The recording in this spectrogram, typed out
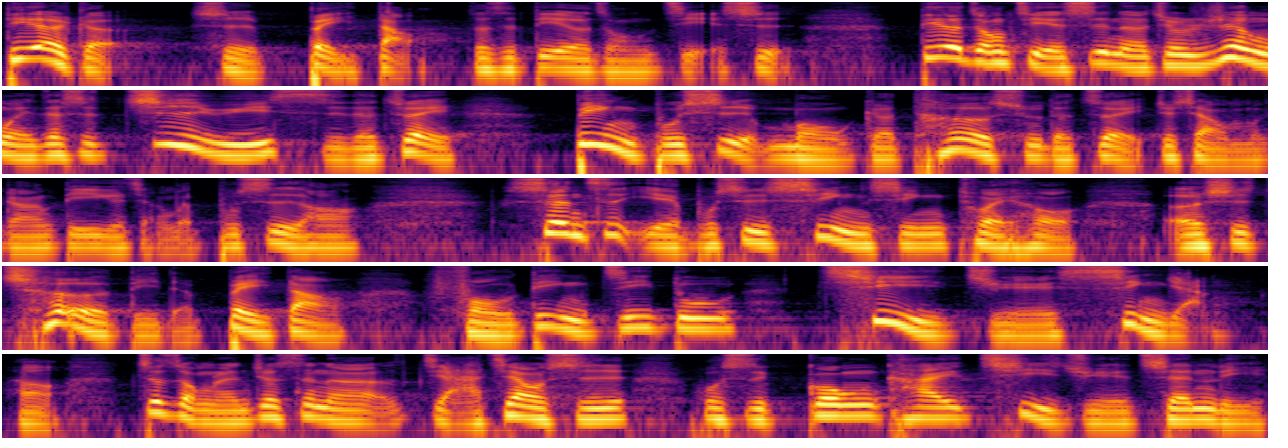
第二个。是被盗，这是第二种解释。第二种解释呢，就认为这是至于死的罪，并不是某个特殊的罪，就像我们刚刚第一个讲的，不是哦，甚至也不是信心退后，而是彻底的被盗，否定基督，弃绝信仰。好，这种人就是呢，假教师或是公开弃绝真理、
